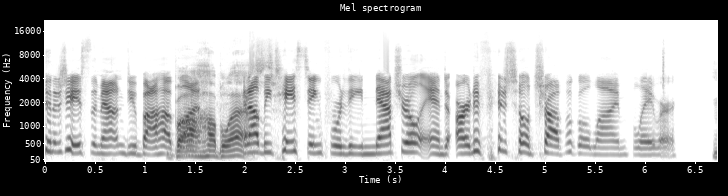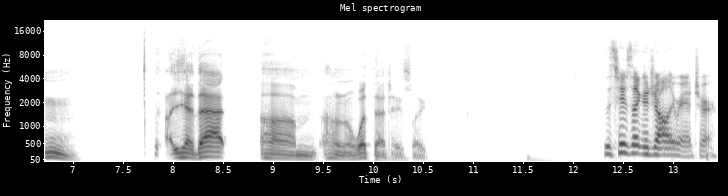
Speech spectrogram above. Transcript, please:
gonna taste the Mountain Dew Baja Blast, Baja Blast. and I'll be tasting for the natural and artificial tropical lime flavor. Mm. Uh, Yeah, that. Um, I don't know what that tastes like. This tastes like a Jolly Rancher.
